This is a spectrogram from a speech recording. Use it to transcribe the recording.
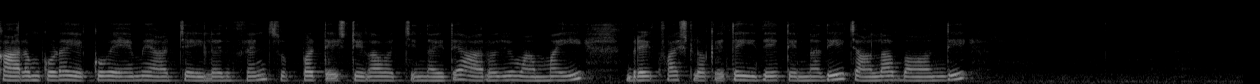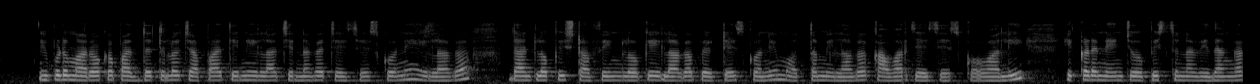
కారం కూడా ఎక్కువ ఏమీ యాడ్ చేయలేదు ఫ్రెండ్స్. సూపర్ టేస్టీగా వచ్చింది. అయితే ఆ రోజు మా అమ్మాయి బ్రేక్ఫాస్ట్లోకి అయితే ఇదే తిన్నది. చాలా బాగుంది. ఇప్పుడు మరొక పద్ధతిలో చపాతీని ఇలా చిన్నగా చేసేసుకొని ఇలాగా దాంట్లోకి స్టఫింగ్లోకి ఇలాగ పెట్టేసుకొని మొత్తం ఇలాగ కవర్ చేసేసుకోవాలి. ఇక్కడ నేను చూపిస్తున్న విధంగా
